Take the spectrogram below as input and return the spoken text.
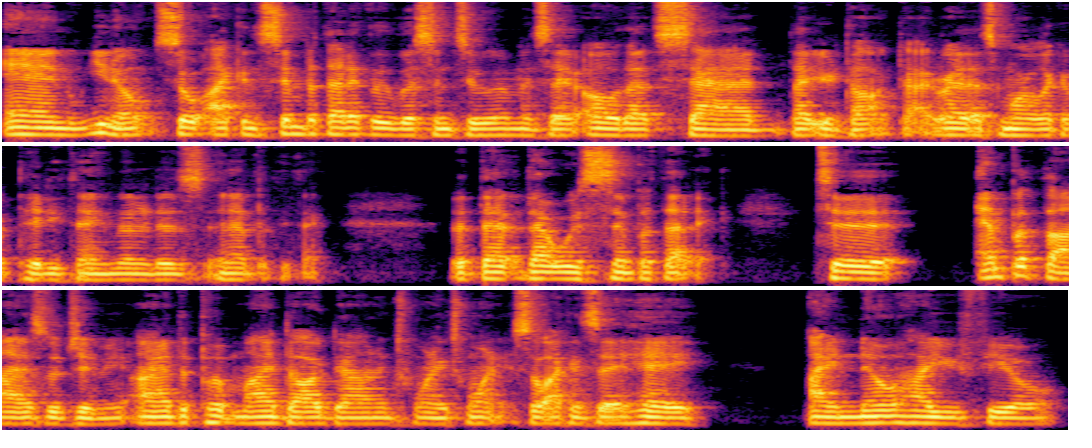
and you know, so I can sympathetically listen to him and say, "Oh, that's sad that your dog died." Right? That's more like a pity thing than it is an empathy thing. That that that was sympathetic. To empathize with Jimmy, I had to put my dog down in 2020, so I can say, "Hey, I know how you feel.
